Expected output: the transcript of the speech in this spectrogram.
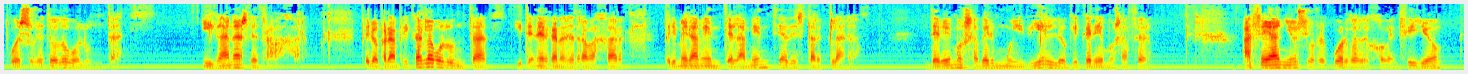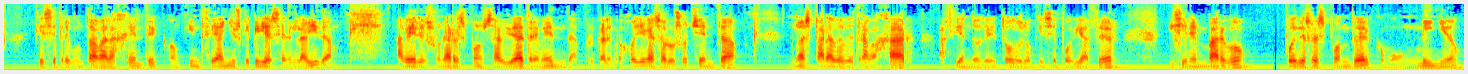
Pues sobre todo voluntad y ganas de trabajar. Pero para aplicar la voluntad y tener ganas de trabajar, primeramente la mente ha de estar clara. Debemos saber muy bien lo que queremos hacer. Hace años, yo recuerdo de jovencillo, que se preguntaba a la gente con 15 años qué quería ser en la vida. A ver, es una responsabilidad tremenda, porque a lo mejor llegas a los 80, no has parado de trabajar, haciendo de todo lo que se podía hacer, y sin embargo puedes responder como un niño,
